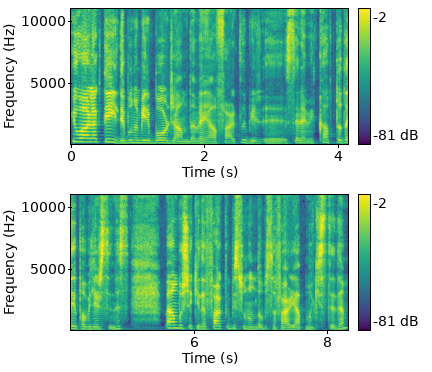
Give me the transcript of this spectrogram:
Yuvarlak değil de bunu bir borcamda veya farklı bir e, seramik kapta da yapabilirsiniz. Ben bu şekilde farklı bir sunumda bu sefer yapmak istedim.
